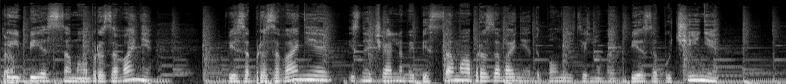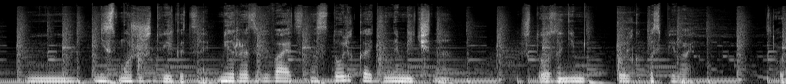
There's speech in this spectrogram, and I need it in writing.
Да. И без самообразования, без образования изначального, без самообразования дополнительного, без обучения не сможешь двигаться. Мир развивается настолько динамично, что за ним только поспевай. Вот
